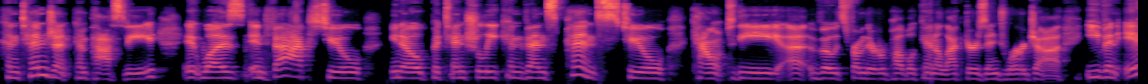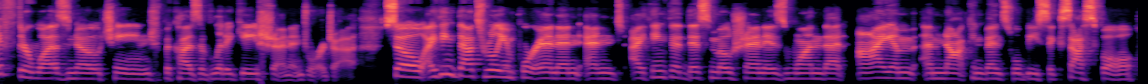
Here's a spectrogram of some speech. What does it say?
contingent capacity. It was in fact to you know potentially convince Pence to count the uh, votes from the Republican electors in Georgia even if there was no change because of litigation in Georgia. So I think that's really important and and I think think that this motion is one that I am am not convinced will be successful.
